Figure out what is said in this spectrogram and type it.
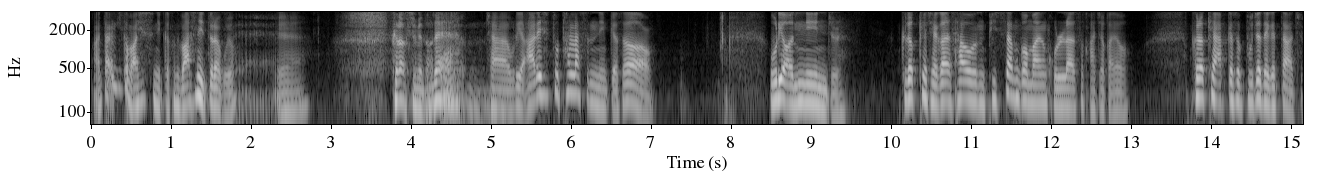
아, 딸기가 맛있으니까. 근데 맛은 있더라고요. 예. 그렇습니다. 네. 어쨌든. 자, 우리 아리스토탈라스님께서 우리 언니인 줄. 그렇게 제가 사온 비싼 거만 골라서 가져가요. 그렇게 아껴서 부자 되겠다 아주.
